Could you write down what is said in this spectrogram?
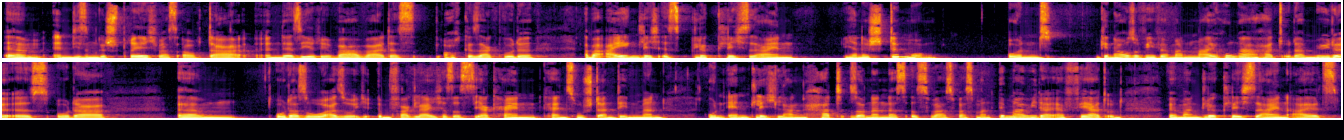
ähm, in diesem Gespräch, was auch da in der Serie war, war, dass auch gesagt wurde, aber eigentlich ist glücklich sein ja eine Stimmung. Und genauso wie wenn man mal Hunger hat oder müde ist oder, ähm, oder so, also im Vergleich, es ist ja kein, kein Zustand, den man unendlich lang hat, sondern das ist was, was man immer wieder erfährt. Und wenn man glücklich sein als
